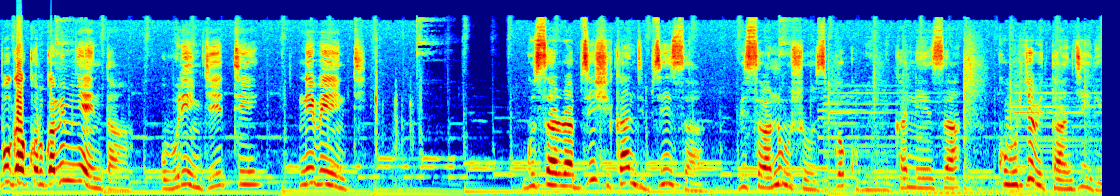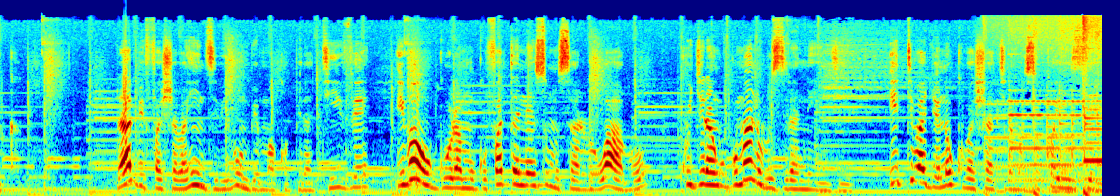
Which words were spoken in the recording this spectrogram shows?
bugakorwamo imyenda uburingiti n'ibindi. Gusarura byinshi kandi byiza bisaba n'ubushobozi bwo kubihunika neza ku buryo bitangirika. Rabu ifasha abahinzi bibumbiye mu makoperative ibahugura mu gufata neza umusaruro wabo kugira ngo ugumane ubuziranenge. Itibagiwe no kubashakira amasoko yizewe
